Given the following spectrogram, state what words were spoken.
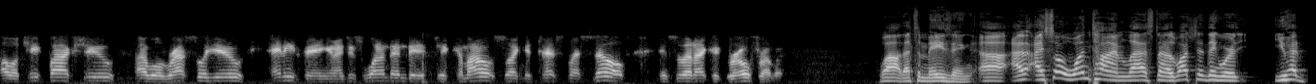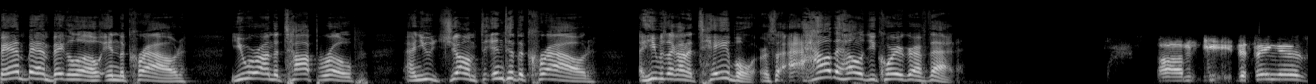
I will kickbox you, I will wrestle you, anything. And I just wanted them to, to come out so I could test myself and so that I could grow from it. Wow, that's amazing. Uh, I, I saw one time last night. I was watching a thing where you had Bam Bam Bigelow in the crowd. You were on the top rope, and you jumped into the crowd. He was like on a table, or so. How the hell did you choreograph that? Um, the thing is,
